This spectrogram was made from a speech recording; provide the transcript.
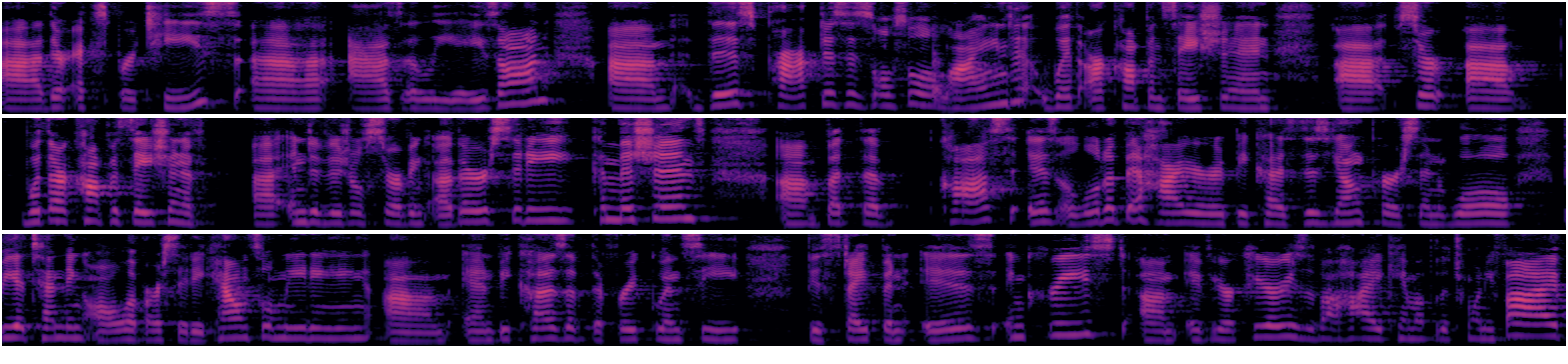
uh, their expertise uh, as a liaison. Um, this practice is also aligned with our compensation. Uh, with our compensation of uh, individuals serving other city commissions, um, but the cost is a little bit higher because this young person will be attending all of our city council meeting, um, and because of the frequency, the stipend is increased. Um, if you're curious about how I came up with the 25,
